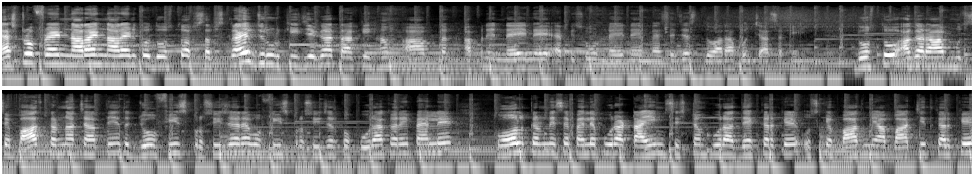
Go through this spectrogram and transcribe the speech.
एस्ट्रो फ्रेंड नारायण नारायण को दोस्तों आप सब्सक्राइब ज़रूर कीजिएगा ताकि हम आप तक अपने नए नए एपिसोड नए नए मैसेजेस द्वारा पहुँचा सकें। दोस्तों, अगर आप मुझसे बात करना चाहते हैं तो जो फ़ीस प्रोसीजर है, वो फ़ीस प्रोसीजर को पूरा करें पहले। कॉल करने से पहले पूरा टाइम सिस्टम पूरा देख करके, उसके बाद में आप बातचीत करके,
